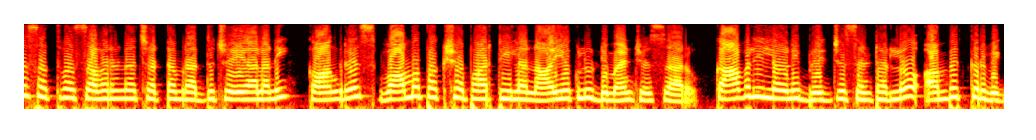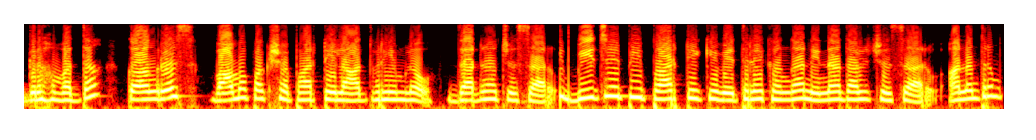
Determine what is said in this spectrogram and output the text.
పౌరసత్వ సవరణ చట్టం రద్దు చేయాలని కాంగ్రెస్ వామపక్ష పార్టీల నాయకులు డిమాండ్ చేశారు. కావలిలోని బ్రిడ్జ్ సెంటర్లో అంబేద్కర్ విగ్రహం వద్ద కాంగ్రెస్ వామపక్ష పార్టీల ఆధ్వర్యంలో ధర్నా చేశారు. బీజేపీ పార్టీకి వ్యతిరేకంగా నినాదాలు చేశారు. అనంతరం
